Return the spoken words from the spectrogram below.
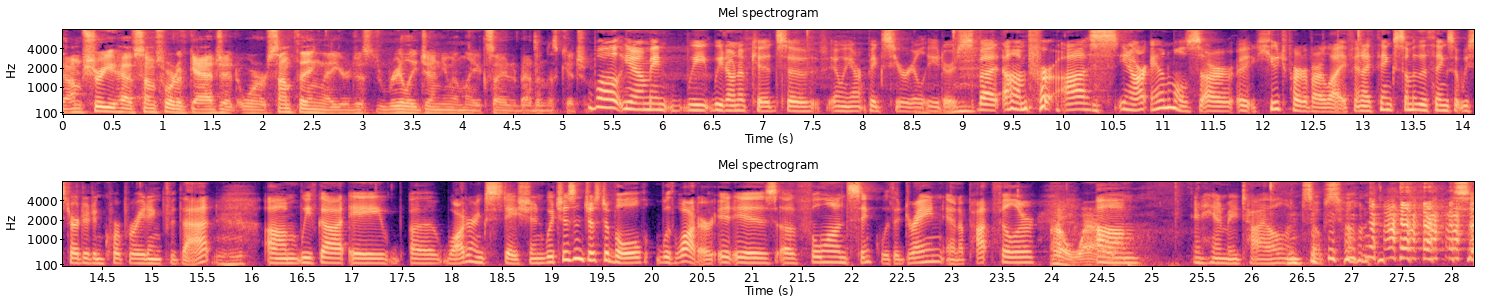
I'm sure you have some sort of gadget or something that you're just really genuinely excited about in this kitchen. Well, you know, I mean, we we don't have kids, so and we aren't big cereal eaters. But um, for us, you know, our animals are a huge part of our life, and I think some of the things that we started incorporating for that, um, we've got a, a watering station, which isn't just a bowl with water; it is a full on sink with a drain and a pot filler Oh wow! Um, and handmade tile and soapstone. so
